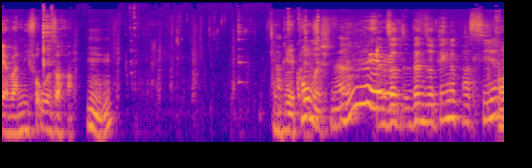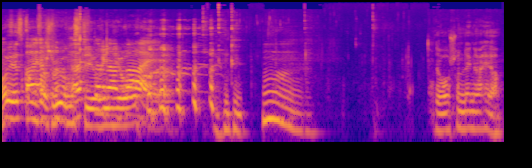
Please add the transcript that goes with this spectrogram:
Er war nie Verursacher. Aber komisch, ne? Wenn so, wenn so Dinge passieren. Oh, jetzt kommt er Verschwörungstheorie, dabei. Der war auch schon länger her.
